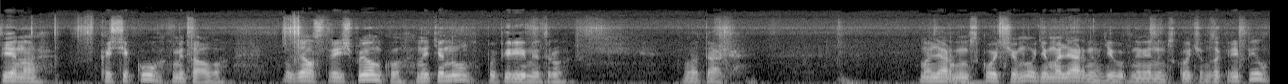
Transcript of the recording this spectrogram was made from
пена к косяку, к металлу, взял стрейч пленку, натянул по периметру. Вот так малярным скотчем, ну где малярным, где обыкновенным скотчем закрепил.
